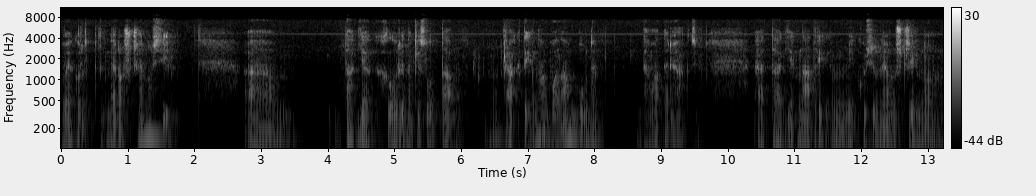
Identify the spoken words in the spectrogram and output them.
використати нерозчинну сіль? Е, Так як хлоридна кислота активна, вона буде давати реакцію. Е, Так як натрій якусь нерозчинну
